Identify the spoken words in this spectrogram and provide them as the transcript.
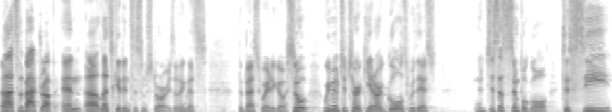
Now, that's the backdrop, and uh, let's get into some stories. I think that's the best way to go. So, we moved to Turkey, and our goals were this just a simple goal to see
